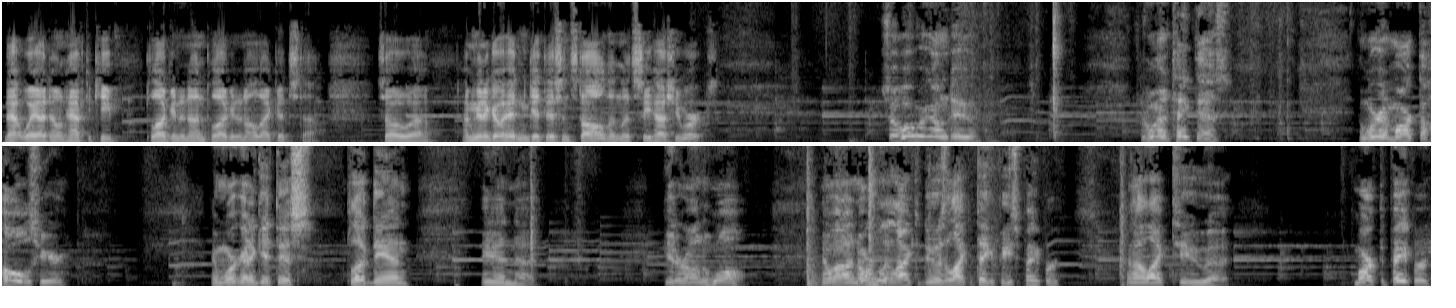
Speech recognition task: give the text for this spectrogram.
that way I don't have to keep plugging and unplugging and all that good stuff. So uh, I'm gonna go ahead and get this installed and let's see how she works. So what we're gonna do is we're gonna take this and we're gonna mark the holes here and we're gonna get this plugged in and uh, get her on the wall. Now what I normally like to do is I like to take a piece of paper and I like to uh, mark the paper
